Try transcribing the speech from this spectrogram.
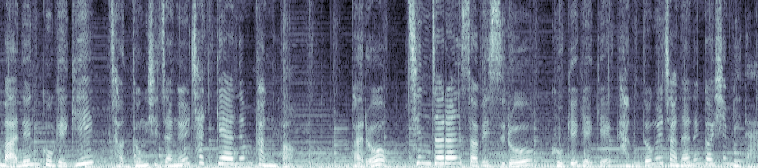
많은 고객이 전통시장을 찾게 하는 방법. 바로 친절한 서비스로 고객에게 감동을 전하는 것입니다.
